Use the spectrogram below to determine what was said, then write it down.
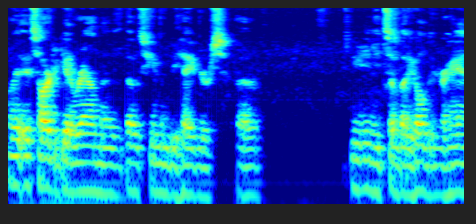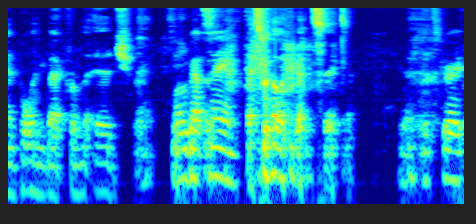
It's hard to get around those, those human behaviors. Uh, you, you need somebody holding your hand, pulling you back from the edge. Right? That's what we got saying. That's what I got to say. Yeah, that's great.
